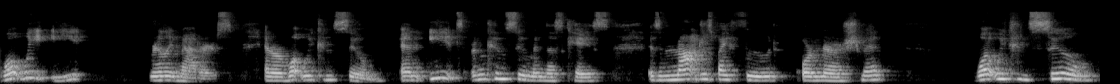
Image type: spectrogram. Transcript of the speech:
what we eat really matters and or what we consume. And eat and consume in this case is not just by food or nourishment, what we consume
